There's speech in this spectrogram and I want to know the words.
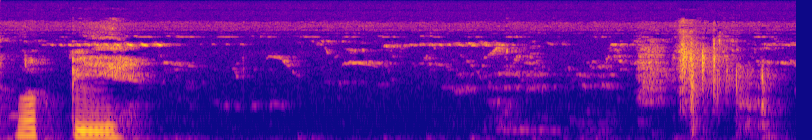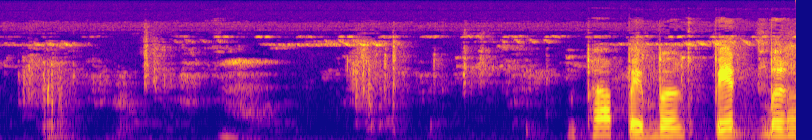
ทั่วปีพาไปเบิ้งเป็ดเบิ้ง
